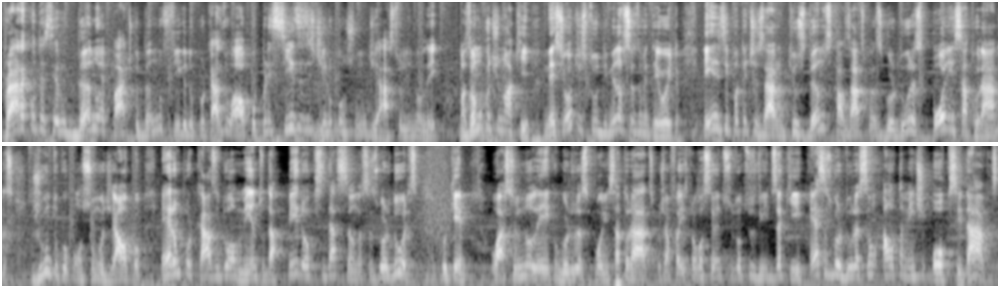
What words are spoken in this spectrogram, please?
para acontecer o dano hepático, dano no fígado por causa do álcool, precisa existir o consumo de ácido linoleico. Mas vamos continuar aqui. Nesse outro estudo de 1998, eles hipotetizaram que os danos causados pelas gorduras poliinsaturadas, junto com o consumo de álcool, eram por causa do aumento da peroxidação dessas gorduras. Porque o ácido linoleico, gorduras poliinsaturadas, eu já falei isso para você antes dos outros vídeos aqui, essas gorduras são altamente oxidáveis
